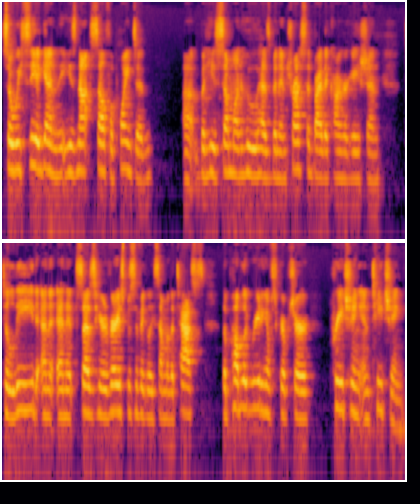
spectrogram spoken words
So we see again he's not self-appointed, uh, but he's someone who has been entrusted by the congregation to lead. And and it says here very specifically some of the tasks: the public reading of scripture, preaching, and teaching.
